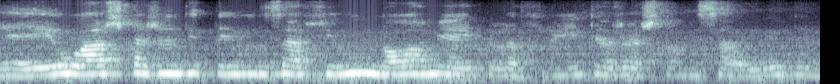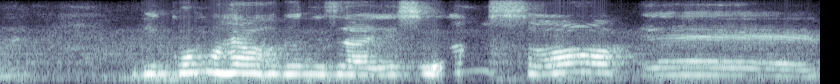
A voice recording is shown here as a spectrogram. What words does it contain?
é, eu acho que a gente tem um desafio enorme aí pela frente, a gestão de saúde, né? De como reorganizar isso, não só é,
